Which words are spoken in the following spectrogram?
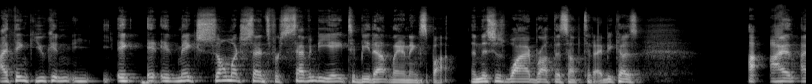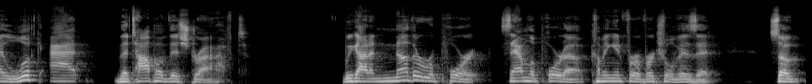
I think you can, it, it, it, makes so much sense for 78 to be that landing spot. And this is why I brought this up today because I, I, I look at the top of this draft. We got another report, Sam LaPorta coming in for a virtual visit. So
